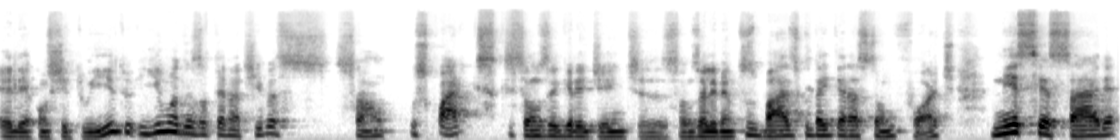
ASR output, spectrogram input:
ele é constituído, e uma das alternativas são os quarks, que são os ingredientes, são os elementos básicos da interação forte necessária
